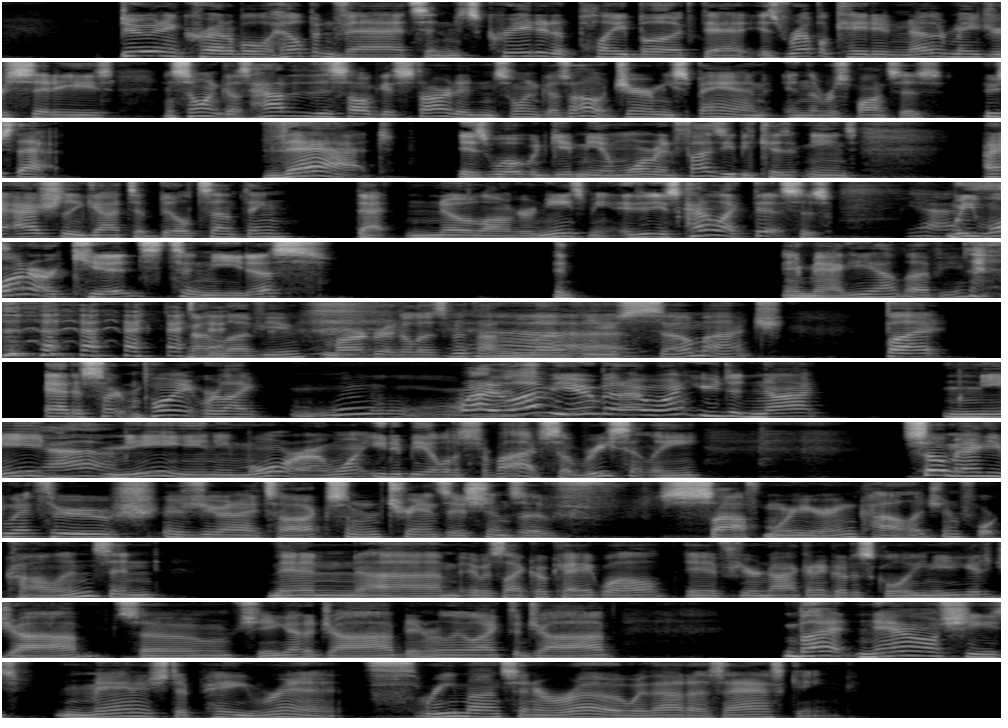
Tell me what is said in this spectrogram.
doing incredible, helping vets, and it's created a playbook that is replicated in other major cities. And someone goes, How did this all get started? And someone goes, Oh, Jeremy Spann. And the response is, Who's that? That is what would give me a warm and fuzzy because it means I actually got to build something that no longer needs me. It's kind of like this is we want our kids to need us. And, and Maggie, I love you. I love you. Margaret Elizabeth, I love you so much. But at a certain point, we're like, "Mm, I love you, but I want you to not need Yeah. me anymore. I want you to be able to survive. So recently, so Maggie went through, as you and I talked, some transitions of sophomore year in college in Fort Collins. And then um, it was like, okay, well, if you're not going to go to school, you need to get a job. So she got a job, didn't really like the job. But now she's managed to pay rent three months in a row without us asking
